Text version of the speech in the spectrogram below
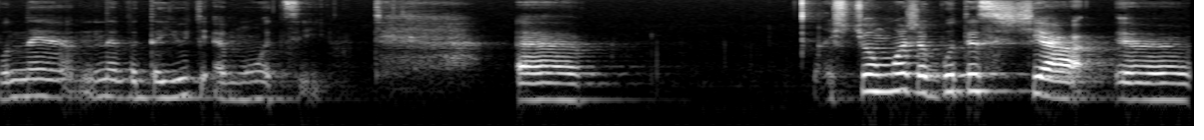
вони не видають емоцій. Е, Що може бути ще? Е,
